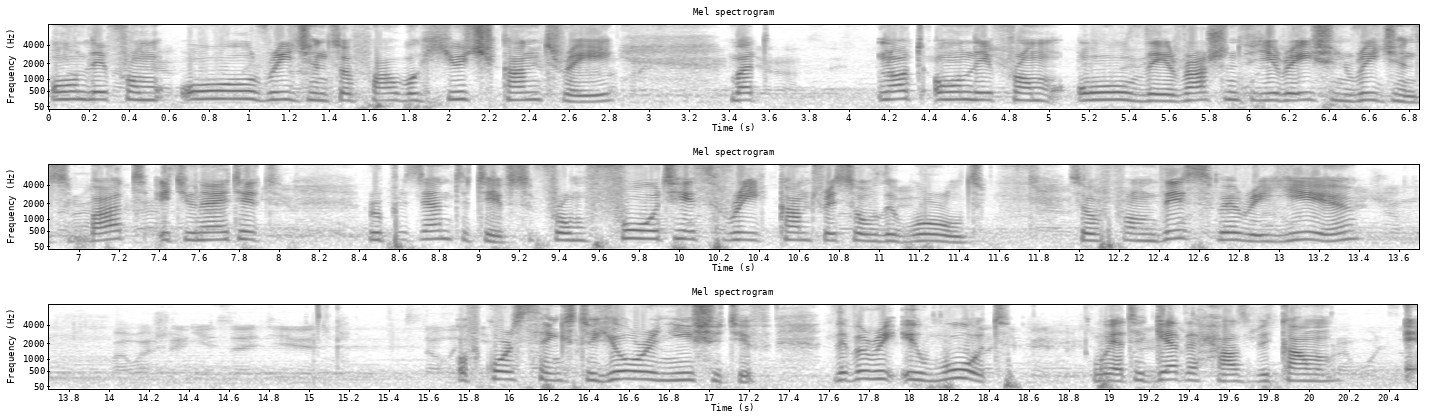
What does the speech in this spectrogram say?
only from all regions of our huge country, but not only from all the Russian Federation regions, but it united representatives from 43 countries of the world. So from this very year, of course, thanks to your initiative, the very award We Are Together has become eh,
